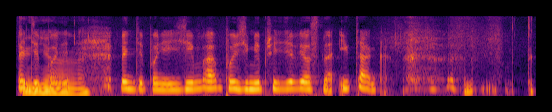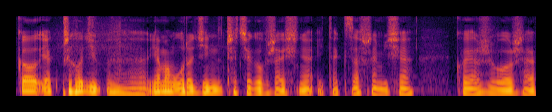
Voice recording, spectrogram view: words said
będzie, po nie, będzie po niej zima, a po zimie przyjdzie wiosna. I tak. Tylko jak przychodzi, y, ja mam urodziny 3 września i tak zawsze mi się kojarzyło, że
